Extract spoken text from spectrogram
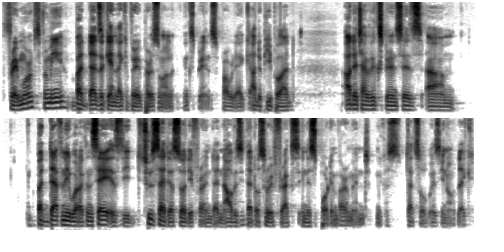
frameworks for me. But that's again like a very personal experience. Probably like other people had other type of experiences. Um, but definitely, what I can say is the two sides are so different, and obviously that also reflects in the sport environment because that's always you know like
